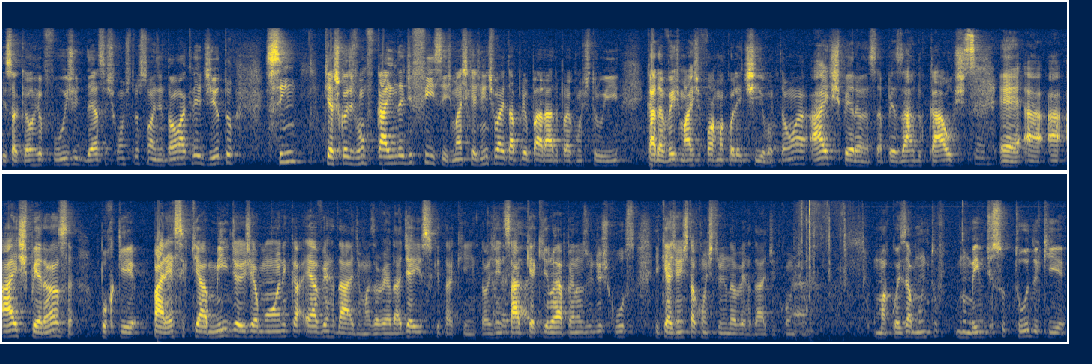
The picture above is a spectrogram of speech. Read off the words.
Isso aqui é o refúgio dessas construções. Então eu acredito, sim, que as coisas vão ficar ainda difíceis, mas que a gente vai estar preparado para construir cada vez mais de forma coletiva. Então há esperança, apesar do caos, é, há, há, há esperança, porque parece que a mídia hegemônica é a verdade, mas a verdade é isso que está aqui. Então a gente sabe que aquilo é apenas um discurso e que a gente está construindo a verdade em conjunto. Uma coisa muito no meio disso tudo que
